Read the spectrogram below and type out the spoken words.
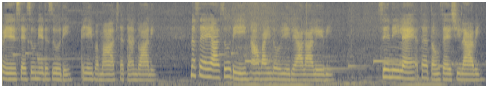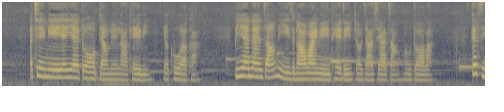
တွင်ဆယ်စုနှစ်တစုသည်အရေးပမာဖြတ်တန်းသွားသည်20ရာစုသည်နှောင်းပိုင်းသို့ရွေလျာလာလေပြီဇင်ဤလည်းအသက်30ရှိလာပြီ အချိန်နေရရက်တော့ပြောင်းလဲလာခဲ့ပြီယခုအခါဘီယန်နန်ကျောင်းဒီစကားဝိုင်းတွင်ထဲ့တင်ပြောကြားစရာကြောင်းမဟုတ်တော့ပါကက်စီ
